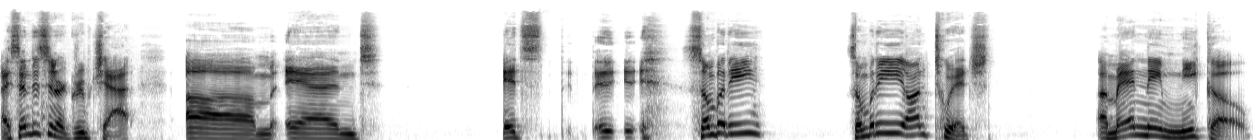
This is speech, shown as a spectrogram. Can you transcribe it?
i sent this in our group chat um and it's it, it- somebody somebody on twitch a man named nico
